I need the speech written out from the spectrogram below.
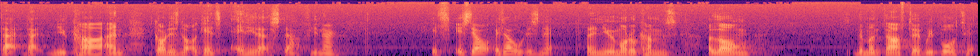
that, that new car, and God is not against any of that stuff, you know, it's, it's, old, it's old, isn't it? And a new model comes along the month after we bought it.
